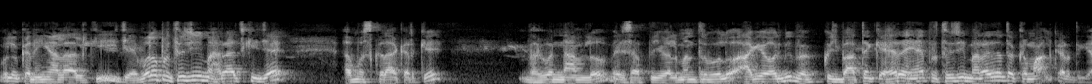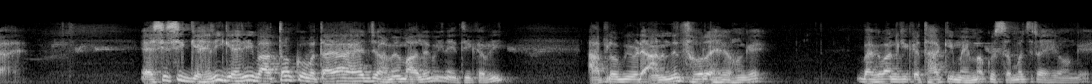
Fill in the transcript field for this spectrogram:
बोलो, कन्हैया लाल की जय। बोलो, पृथ्वी जी, महाराज की जय। अब मुस्कुरा करके, भगवान, नाम लो, मेरे साथ युगल मंत्र बोलो। आगे और भी कुछ बातें कह रहे हैं। पृथ्वी जी, महाराज ने तो कमाल कर दिया है। ऐसी सी गहरी गहरी बातों को बताया है जो हमें मालूम ही नहीं थी कभी। आप लोग भी बड़े आनंदित हो रहे होंगे। भगवान की कथा की महिमा को समझ रहे होंगे।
